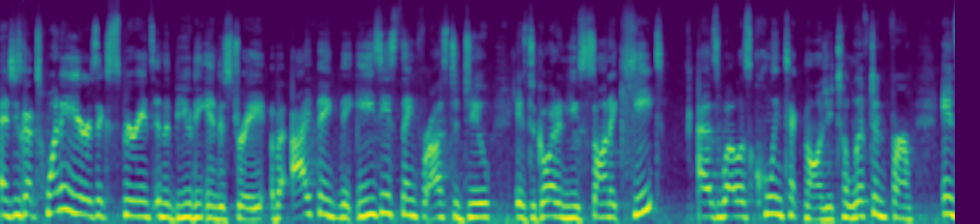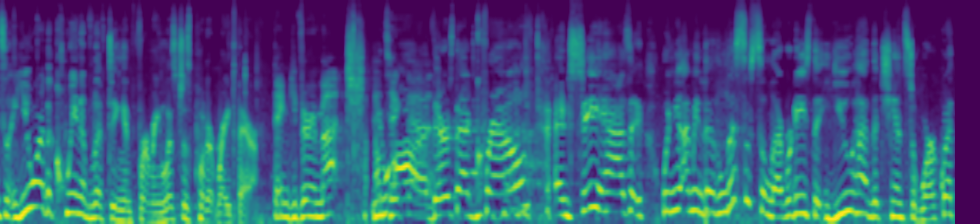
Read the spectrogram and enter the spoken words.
And she's got 20 years experience in the beauty industry. But I think the easiest thing for us to do is to go ahead and use sonic heat as well as cooling technology to lift and firm instantly. You are the queen of lifting and firming. Let's just put it right there. Thank you very much. I'll You take are. that. There's that crown, and she has it. When you, I mean, the list of celebrities that you had the chance to work with,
